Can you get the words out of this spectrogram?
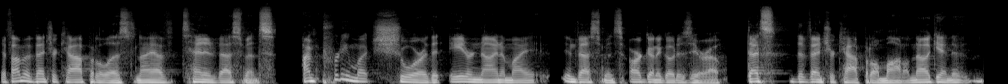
If I'm a venture capitalist and I have 10 investments, I'm pretty much sure that eight or nine of my investments are going to go to zero. That's the venture capital model. Now, again,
